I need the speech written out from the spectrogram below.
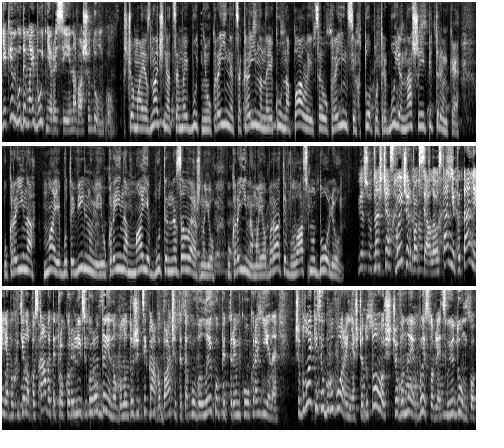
Яким буде майбутнє Росії, на вашу думку? Що має значення, це майбутнє України. Це країна, на яку напали, і це українці, хто потребує нашої підтримки. Україна має бути вільною, і Україна має бути незалежною. Україна має обирати власну долю. Наш час вичерпався, але останнє питання я би хотіла поставити про королівську родину. Було дуже цікаво бачити таку велику підтримку України. Чи було якесь обговорення щодо того, що вони висловлять свою думку?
